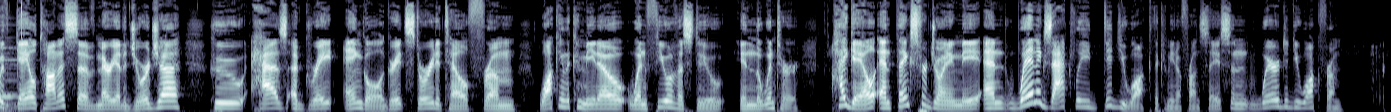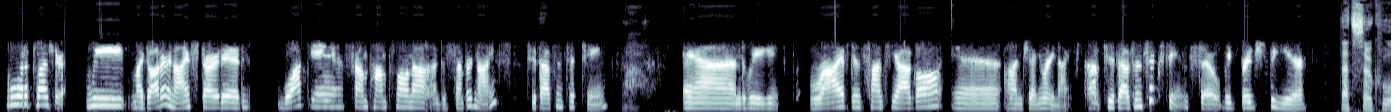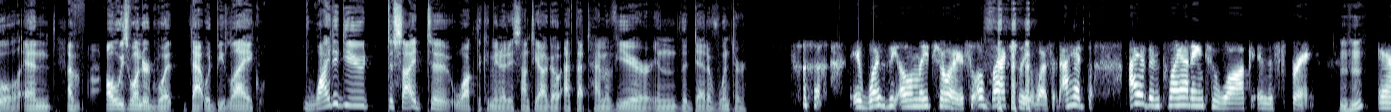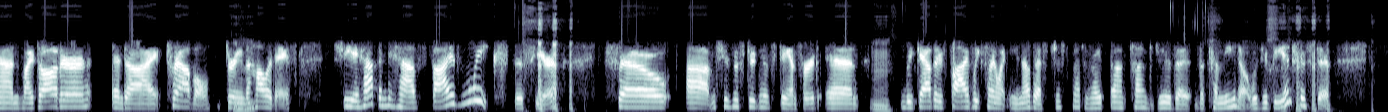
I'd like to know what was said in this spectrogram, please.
with Gayle Thomas of Marietta, Georgia, who has a great angle, a great story to tell from walking the Camino when few of us do in the winter. Hi, Gayle, and thanks for joining me. And when exactly did you walk the Camino Frances, and where did you walk from? Well, what a pleasure. We, my daughter and I, started walking from Pamplona on December 9th, 2015, Wow. and we arrived in Santiago in, on January 9th of 2016. So we bridged the year. That's so cool. And I've always wondered what that would be like. Why did you decide to walk the Camino de Santiago at that time of year in the dead of winter? It was the only choice. Well, actually, it wasn't. I had, I had been planning to walk in the spring. Mm-hmm. and my daughter and I travel during the holidays. She happened to have five weeks this year, so um, she's a student at Stanford, and Mm. we gathered five weeks. And I went, you know, that's just about the right time to do the the Camino. Would you be interested?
